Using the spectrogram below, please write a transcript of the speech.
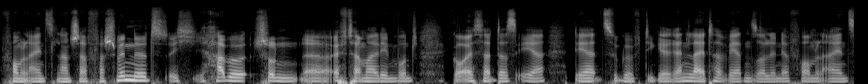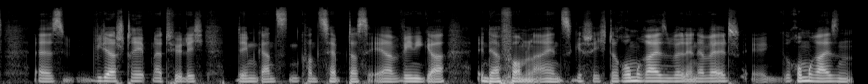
Formel 1 Landschaft verschwindet. Ich habe schon äh, öfter mal den Wunsch geäußert, dass er der zukünftige Rennleiter werden soll in der Formel 1. Es widerstrebt natürlich dem ganzen Konzept, dass er weniger in der Formel 1 Geschichte rumreisen will, in der Welt äh, rumreisen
